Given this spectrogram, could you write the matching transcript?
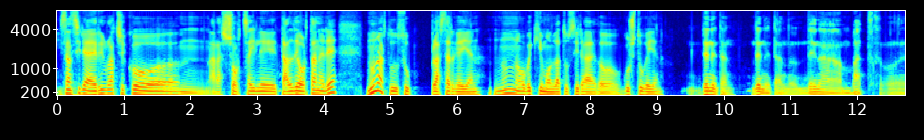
izan zira herri um, ara sortzaile talde hortan ere, nun hartu duzu plazer gehien? Nun hobeki moldatu zira edo gustu gehien? Denetan, denetan, dena bat e,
